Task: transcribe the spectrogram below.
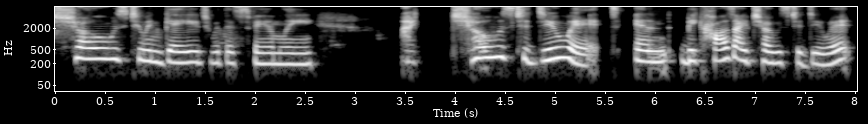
chose to engage with this family. I chose to do it. And because I chose to do it,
